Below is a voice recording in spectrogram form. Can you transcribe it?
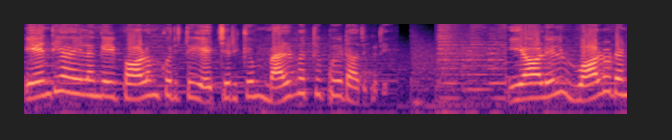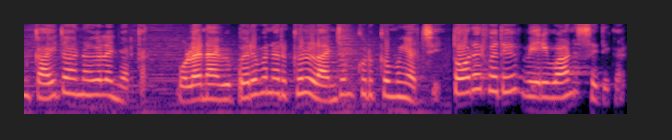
இந்தியா இலங்கை பாலம் குறித்து எச்சரிக்கும் மல்வத்து பீடாதிபதி. யாழில் வாளுடன் கைதான இளைஞர்கள். புலனாய்வு பெறுவனருக்கு லஞ்சம் கொடுக்க முயற்சி. தொடர்வது விரிவான செய்திகள்.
